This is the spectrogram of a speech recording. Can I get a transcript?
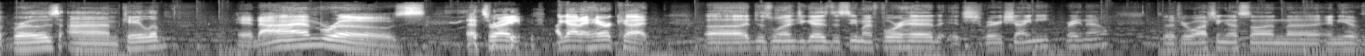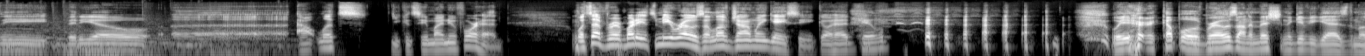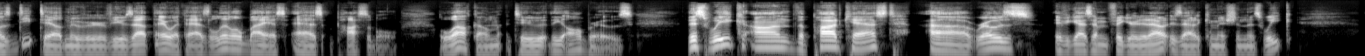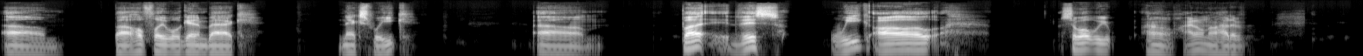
up, bros? I'm Caleb. And I'm Rose. That's right. I got a haircut. Uh, just wanted you guys to see my forehead. It's very shiny right now. So if you're watching us on uh, any of the video uh, outlets, you can see my new forehead. What's up, everybody? It's me, Rose. I love John Wayne Gacy. Go ahead, Caleb. we are a couple of bros on a mission to give you guys the most detailed movie reviews out there with as little bias as possible. Welcome to the All Bros. This week on the podcast, uh, Rose, if you guys haven't figured it out, is out of commission this week. Um, but hopefully we'll get him back next week. Um, but this week, all so what we oh I don't know how to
